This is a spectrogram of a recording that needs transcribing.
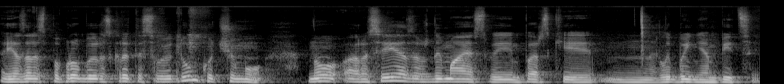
я зараз спробую розкрити свою думку. Чому? Ну, Росія завжди має свої імперські глибинні амбіції.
